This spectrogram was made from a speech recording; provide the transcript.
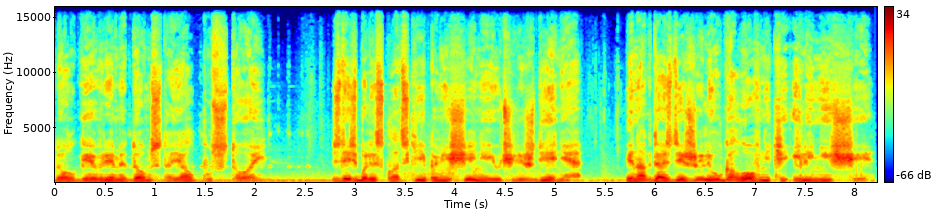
Долгое время дом стоял пустой. Здесь были складские помещения и учреждения – Иногда здесь жили уголовники или нищие.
